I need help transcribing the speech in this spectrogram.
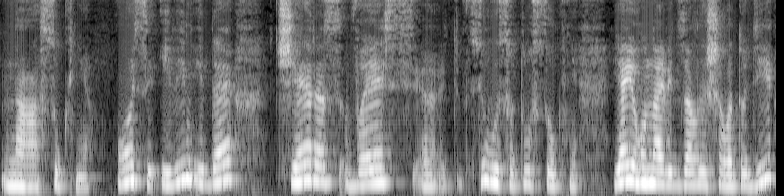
на сукні. Ось і він іде через весь е, всю висоту сукні. Я його навіть залишила тоді,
